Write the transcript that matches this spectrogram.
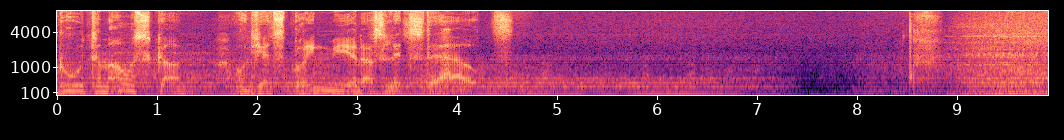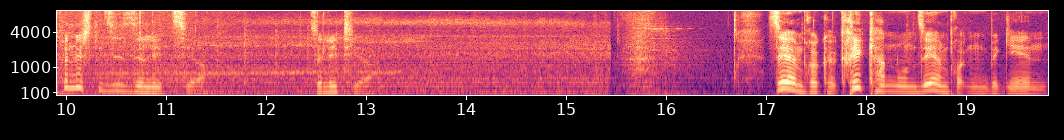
gutem Ausgang. Und jetzt bring mir das letzte Herz. Vernichten Sie Silitia. Silitia. Seelenbrücke. Krieg kann nun Seelenbrücken begehen,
